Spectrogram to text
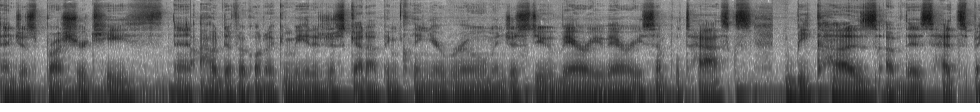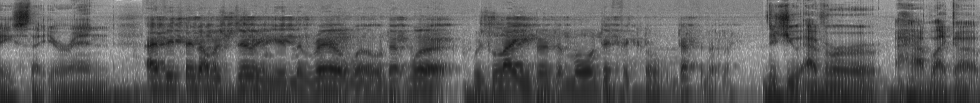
and just brush your teeth, and how difficult it can be to just get up and clean your room and just do very, very simple tasks because of this headspace that you're in. Everything I was doing in the real world at work was laboured and more difficult. Definitely. Did you ever have like a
